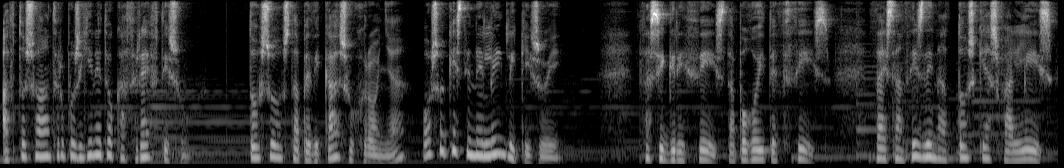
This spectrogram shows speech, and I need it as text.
αυτός ο άνθρωπος γίνεται ο καθρέφτης σου, τόσο στα παιδικά σου χρόνια, όσο και στην ελληνική ζωή. Θα συγκριθείς, θα απογοητευθείς, θα αισθανθείς δυνατός και ασφαλής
